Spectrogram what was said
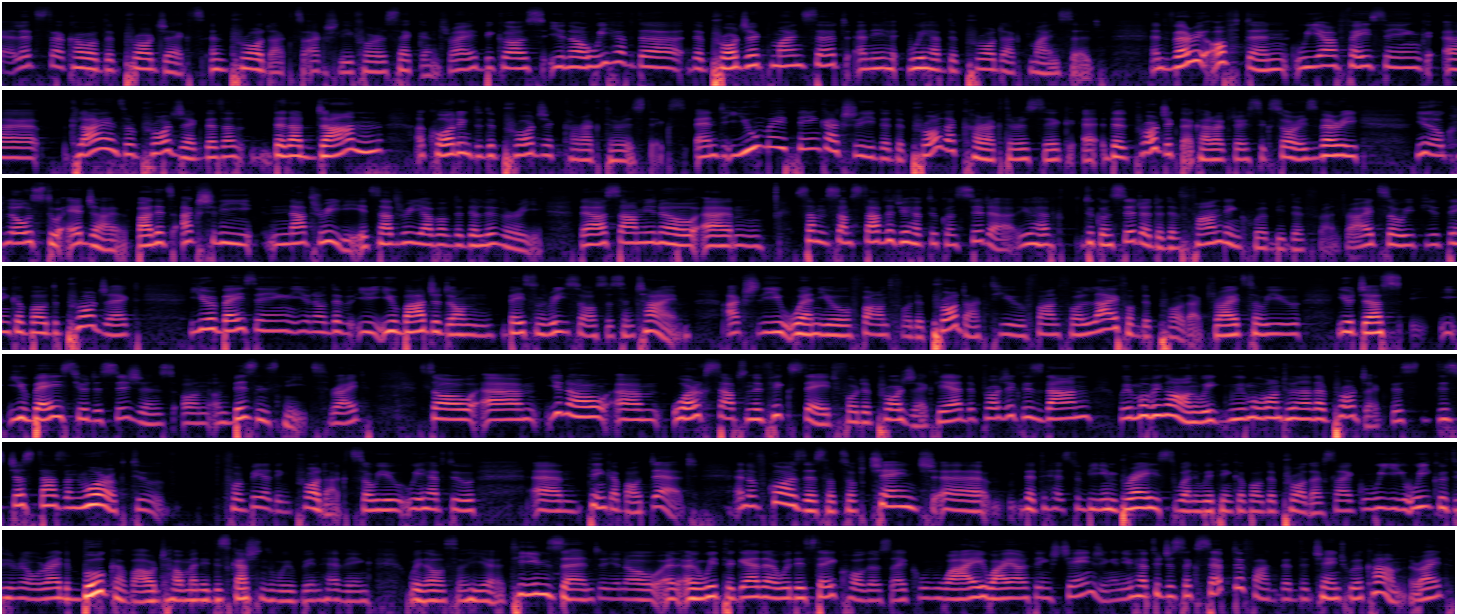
Yeah, let's talk about the projects and products actually for a second, right? Because you know we have the the project mindset and we have the product mindset, and very often we are facing uh, clients or projects that are that are done according to the project characteristics. And you may think actually that the product characteristic, uh, the project characteristic, sorry, is very you know, close to agile, but it's actually not really. It's not really about the delivery. There are some, you know, um, some some stuff that you have to consider. You have to consider that the funding will be different, right? So if you think about the project, you're basing, you know, the you budget on based on resources and time. Actually, when you fund for the product, you fund for life of the product, right? So you you just you base your decisions on on business needs, right? So, um, you know, um, work stops on a fixed date for the project. Yeah, the project is done. We're moving on. We, we move on to another project. This this just doesn't work to for building products. So you we have to um, think about that. And of course, there's lots of change uh, that has to be embraced when we think about the products. Like we we could you know write a book about how many discussions we've been having with also here teams and you know and, and we together with the stakeholders. Like why why are things changing? And you have to just accept the fact that the change will come, right?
